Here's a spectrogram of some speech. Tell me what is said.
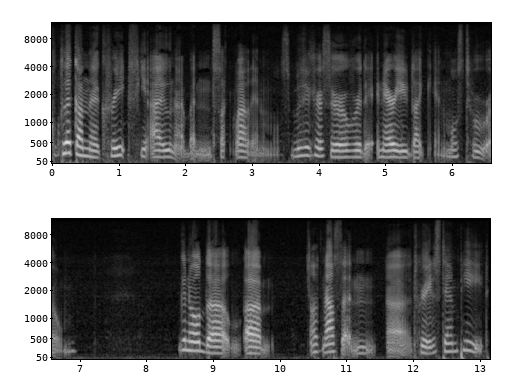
click on the Create Fiuna button select wild animals. Move your cursor over the, an area you'd like animals to roam. You can hold the um, left mouse button uh, to create a stampede.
